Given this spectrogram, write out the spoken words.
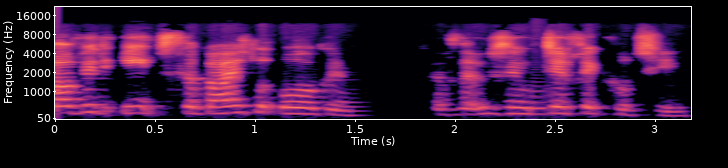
COVID eats the vital organ of those in difficulty.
